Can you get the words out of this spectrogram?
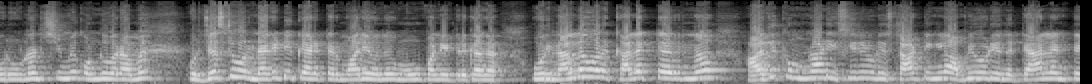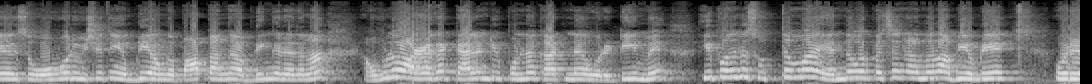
ஒரு உணர்ச்சியுமே கொண்டு வராம ஒரு ஜஸ்ட் ஒரு நெகட்டிவ் கேரக்டர் மாதிரி வந்து மூவ் பண்ணிட்டு இருக்காங்க ஒரு நல்ல ஒரு கலெக்டர்னா அதுக்கு முன்னாடி சீரியலுடைய ஸ்டார்டிங்ல அபியோடைய அந்த டேலண்ட்டு ஸோ ஒவ்வொரு விஷயத்தையும் எப்படி அவங்க பார்ப்பாங்க அப்படிங்கிறதெல்லாம் அவ்வளோ அழகாக டேலண்டிவ் பொண்ணாக காட்டின ஒரு டீமு இப்போ வந்து சுத்தமாக எந்த ஒரு பிரச்சனை இருந்தாலும் அப்படியே அப்படியே ஒரு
